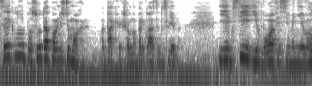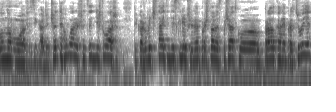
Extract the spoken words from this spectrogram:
циклу посуда повністю мокра. Отак, якщо воно перекласти дослівно. І всі, і в офісі мені, і в головному офісі кажуть, що ти говориш, що це дішвашер? Ти кажу, ви читайте description, ви прочитали спочатку, пралка не працює,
